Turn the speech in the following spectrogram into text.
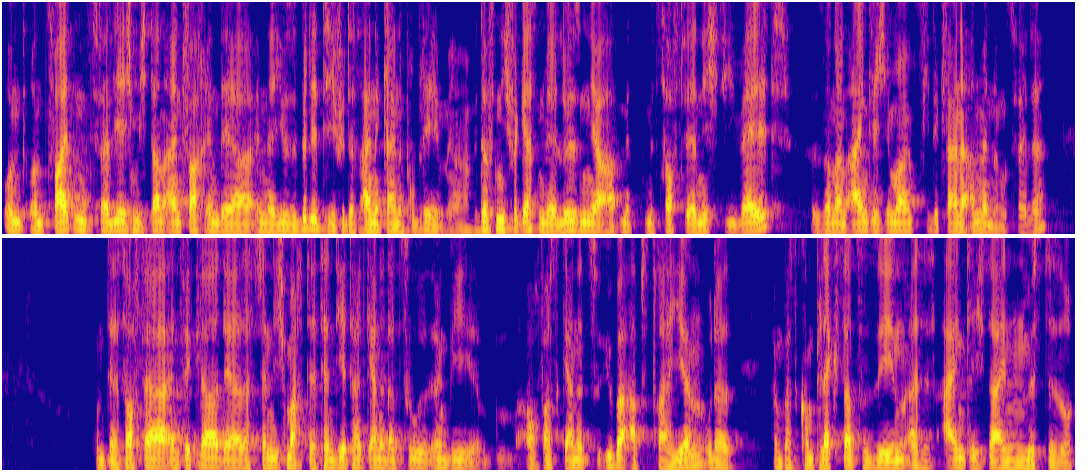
Und, und zweitens verliere ich mich dann einfach in der, in der Usability für das eine kleine Problem, ja? Wir dürfen nicht vergessen, wir lösen ja mit, mit Software nicht die Welt, sondern eigentlich immer viele kleine Anwendungsfälle. Und der Softwareentwickler, der das ständig macht, der tendiert halt gerne dazu, irgendwie auch was gerne zu überabstrahieren oder irgendwas komplexer zu sehen, als es eigentlich sein müsste. So,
